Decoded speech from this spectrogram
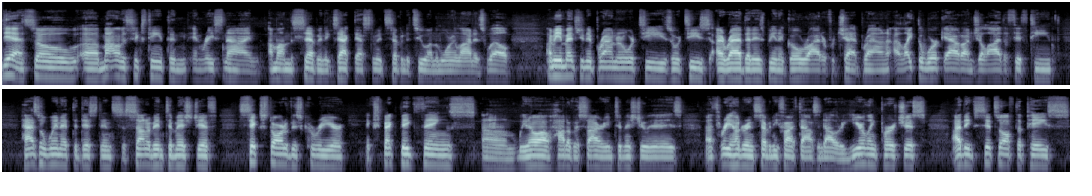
Yeah, so uh, mile on the 16th in, in race nine. I'm on the seven, exact estimate, seven to two on the morning line as well. I mean, you mentioned it, Brown and Ortiz. Ortiz, I Irad, that is being a go rider for Chad Brown. I like the workout on July the 15th. Has a win at the distance, the son of Into Mischief, sixth start of his career. Expect big things. Um, we know how hot of a sire Into Mischief is. A $375,000 yearling purchase. I think sits off the pace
